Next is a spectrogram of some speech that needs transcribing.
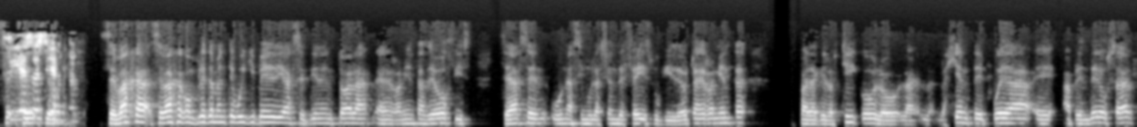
sí, eso es cierto. Se baja, se baja completamente Wikipedia, se tienen todas las herramientas de Office, se hacen una simulación de Facebook y de otras herramientas para que los chicos, la, gente pueda eh, aprender a usar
